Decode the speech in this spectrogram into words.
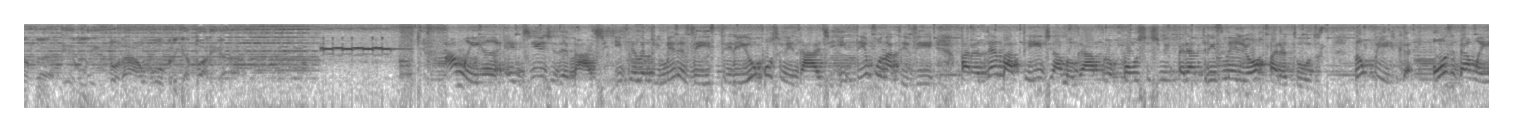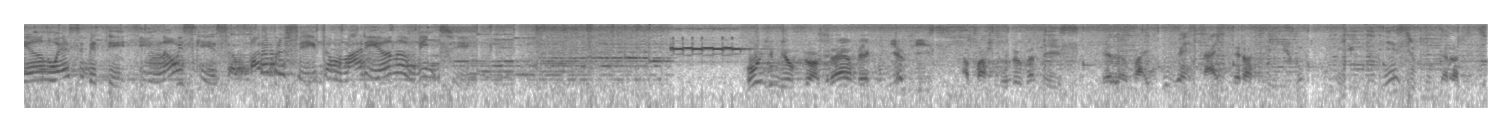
Propaganda eleitoral obrigatória. Amanhã é dia de debate e pela primeira vez terei oportunidade e tempo na TV para debater e dialogar propostas de uma imperatriz melhor para todos. Não perca, 11 da manhã no SBT. E não esqueça, para a prefeita Mariana 20. Hoje meu programa é com minha vice, a pastora Vanessa. Ela vai governar a Imperatriz junto comigo. Isso que Imperatriz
